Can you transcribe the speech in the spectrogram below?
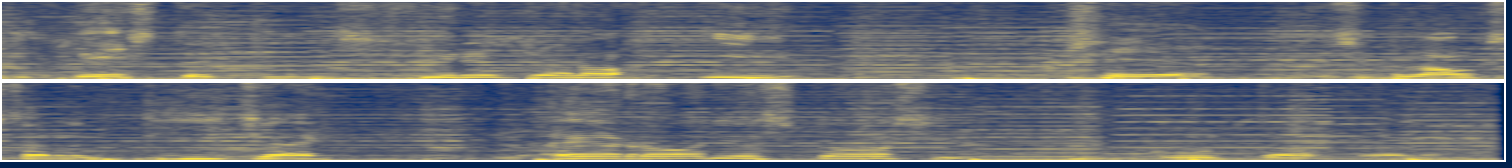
die beste dienst, 24 uur, ek sê jy, is die belangstellende DJ, die eie radiostasie, kontak hulle.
